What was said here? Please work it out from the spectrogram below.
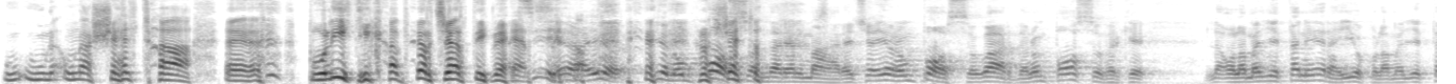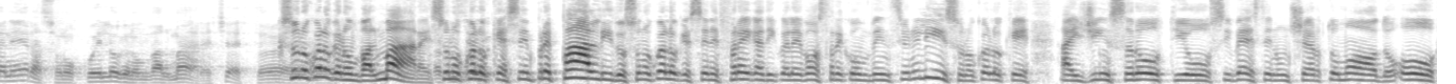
una- una scelta eh, politica per certi versi. Sì, no? eh, io, io non posso scelta- andare al mare, cioè io non posso, guarda, non posso perché ho la maglietta nera io con la maglietta nera sono quello che non va al mare, certo. eh. Sono quello che non va al mare, La sono quello che è sempre pallido, sono quello che se ne frega di quelle vostre convenzioni lì, sono quello che ha i jeans rotti o si veste in un certo modo o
